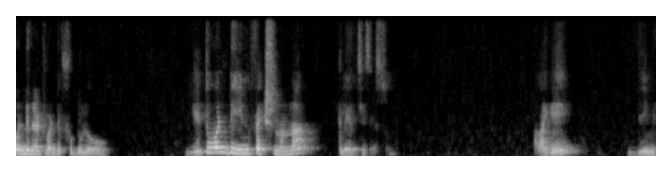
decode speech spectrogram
వండినటువంటి ఫుడ్లో ఎటువంటి ఇన్ఫెక్షన్ ఉన్నా క్లియర్ చేసేస్తుంది. అలాగే దీన్ని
